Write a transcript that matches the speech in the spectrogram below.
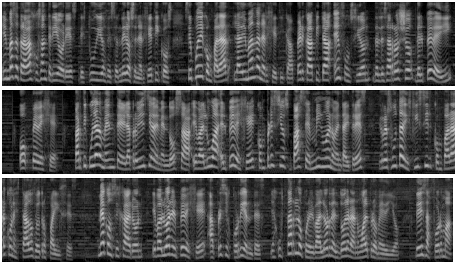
En base a trabajos anteriores de estudios de senderos energéticos, se puede comparar la demanda energética per cápita en función del desarrollo del PBI o PBG. Particularmente, la provincia de Mendoza evalúa el PBG con precios base en 1993 y resulta difícil comparar con estados de otros países. Me aconsejaron evaluar el PBG a precios corrientes y ajustarlo por el valor del dólar anual promedio. De esa forma,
